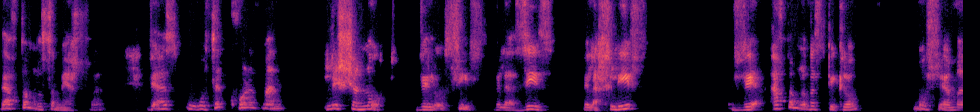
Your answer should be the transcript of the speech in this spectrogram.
ואף פעם לא שמח בה, ואז הוא רוצה כל הזמן לשנות ולהוסיף ולהזיז ולהחליף, ואף פעם לא מספיק לו, כמו שאמר,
